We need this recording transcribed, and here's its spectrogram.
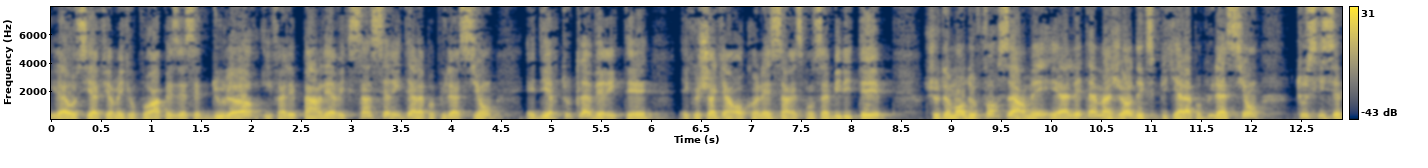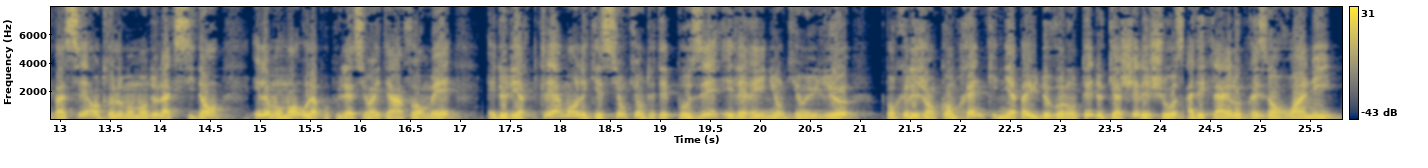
Il a aussi affirmé que pour apaiser cette douleur, il fallait parler avec sincérité à la population et dire toute la vérité et que chacun reconnaisse sa responsabilité. Je demande aux forces armées et à l'état-major d'expliquer à la population tout ce qui s'est passé entre le moment de l'accident et le moment où la population a été informée et de dire clairement les questions qui ont été posées et les réunions qui ont eu lieu pour que les gens comprennent qu'il n'y a pas eu de volonté de cacher les choses, a déclaré le président Rouhani.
